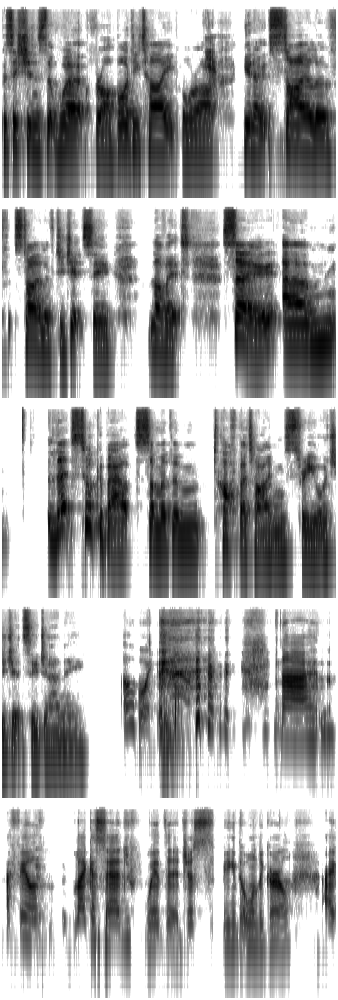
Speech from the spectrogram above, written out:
positions that work for our body type or our, Yeah. you know, style of style of jiu-jitsu. Love it. So, um, let's talk about some of the tougher times through your jiu-jitsu journey. Oh boy. nah, I feel like I said, with uh, just being the only girl, I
